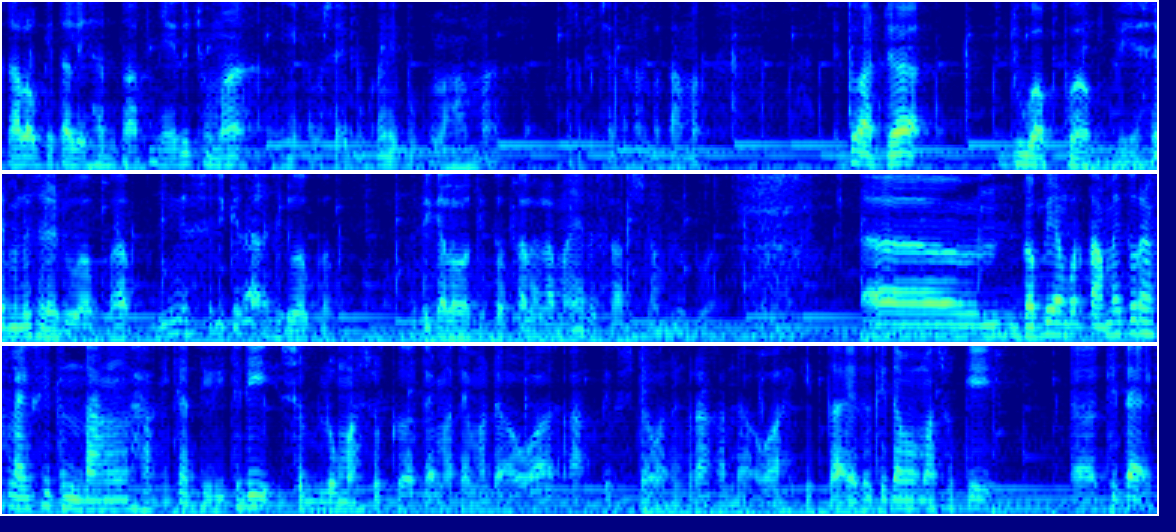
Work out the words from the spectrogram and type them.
kalau kita lihat babnya itu cuma ini kalau saya buka ini buku lama terpecatakan pertama. Itu ada dua bab. Ya saya menulis ada dua bab. Ini sedikit aja dua bab tapi kalau di total halamannya ada 162 um, bab yang pertama itu refleksi tentang hakikat diri. Jadi sebelum masuk ke tema-tema dakwah aktivis dakwah dan gerakan dakwah kita itu kita memasuki uh, kita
